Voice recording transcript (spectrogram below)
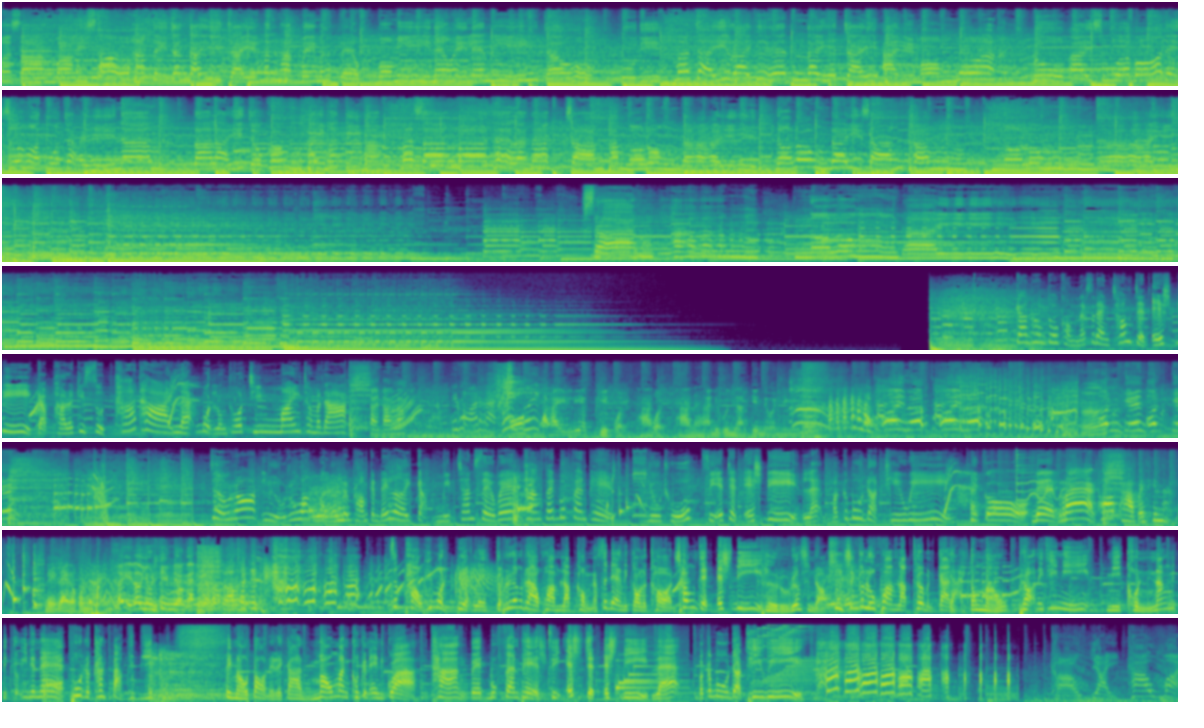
มาสร้างว่าให้เศร้าหักได้จังใดใจมันหักไปหมดแล้วบ่มีแนวให้แลหนี้เจ้า ผู้ดีมาใจร้ายคือเฮ็ดได้เฮ็ดใจอายให้มองมัวรูปอายสัวบ่ได้สัวหอดหัวใจน้ำตาไหลเจ้าคงไข้มาตีห่งมาสร้างว่าแท้ละนางสร้างทำนอลงได้นอลงได้สร้างทำนอลงได้างทำนอลงได้การรวมตัวของนักแสดงช่อง 7 HD กับภารกิจสุดท้าทาย และบทลงโทษที่ไม่ธรรมดาจ่ายตังค์ครับ พี่พอสค่ะโอ้ใครเรียกผิดอดทานอดทานอาหารที่คุณอยากกินในวันนี้ โอ้ยเลิกโอ้ยเลิกอดกินอดกิน จะรอดหรือร่วงมาลุ้นไปพร้อมกันได้เลยกับ Mission 7 ทาง Facebook Fanpage YouTube CS7 HD และ b u g a b o o TV พี่โก้เดทแรกชอบพาไปที่ไหน เดทแรกกับคนไหนเฮ้ย เราอยู่ทีมเดียวกันนี่เหรอจะเผาให้หมดเปลือกเลยกับเรื่องราวความลับของนักแสดงในกองละคร ช่อง 7 HD เธอรู้เรื่องฉันหรอ ฉันก็รู้ความลับเธอเหมือนกัน อย่าให้ต้องเมาส์เพราะในที่นี้มีคนนั่งไม่ติดเก้าอี้แน่ๆ พูดแล้วคันปากยุบยิบ ไปเมาส์ต่อในรายการ เมาส์มันคนกันเองดีกว่าททาง Facebook Fanpage th7hd และ b u g a b o o TV ข่าวใหญ่ข่าวใหม่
